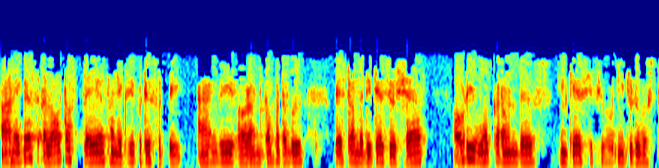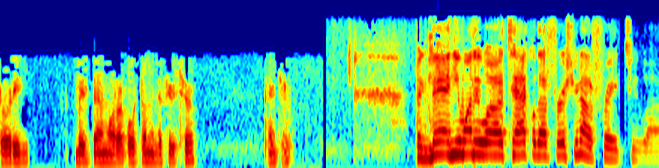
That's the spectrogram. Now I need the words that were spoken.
And I guess a lot of players and executives would be angry or uncomfortable based on the details you share. How do you work around this in case if you need to do a story with them or about them in the future. Thank you. MacMahon, you want to uh, tackle that first? You're not afraid to uh,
